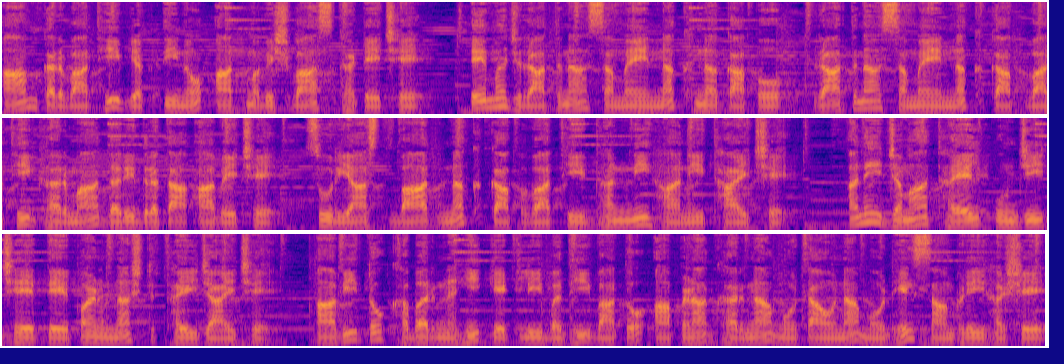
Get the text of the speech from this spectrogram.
આમ કરવાથી વ્યક્તિનો આત્મવિશ્વાસ ઘટે છે. તેમજ રાતના સમયે નખ ન કાપો, રાતના સમયે નખ કાપવાથી ઘરમાં દરિદ્રતા આવે છે. સૂર્યાસ્ત બાદ નખ કાપવાથી ધનની હાનિ થાય છે. અને જમા થયેલ પૂંજી છે તે પણ નષ્ટ થઈ જાય છે. આવી તો ખબર નહીં કેટલી બધી વાતો આપણા ઘરના મોટાઓના મોઢે સાંભળી હશે.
